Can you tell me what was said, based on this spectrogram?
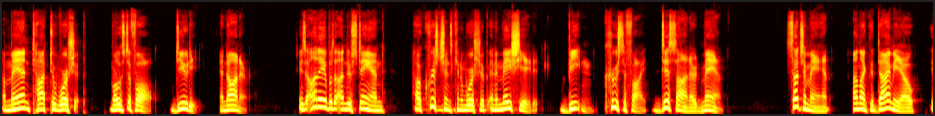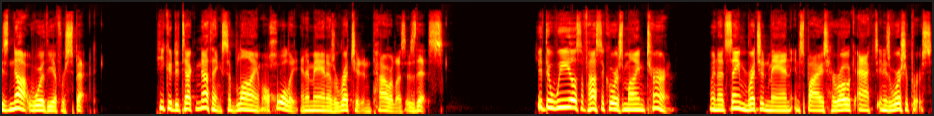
a man taught to worship, most of all, duty and honor, is unable to understand how Christians can worship an emaciated, beaten, crucified, dishonored man. Such a man, unlike the daimyo, is not worthy of respect. He could detect nothing sublime or holy in a man as wretched and powerless as this. Yet the wheels of Hasekura's mind turn when that same wretched man inspires heroic acts in his worshippers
